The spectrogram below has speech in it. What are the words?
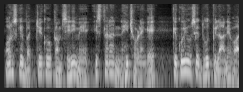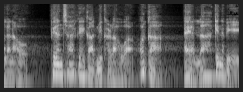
اور اس کے بچے کو کمسینی میں اس طرح نہیں چھوڑیں گے کہ کوئی اسے دودھ پلانے والا نہ ہو۔ پھر انصار کا ایک آدمی کھڑا ہوا اور کہا، اے اللہ کے نبی،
